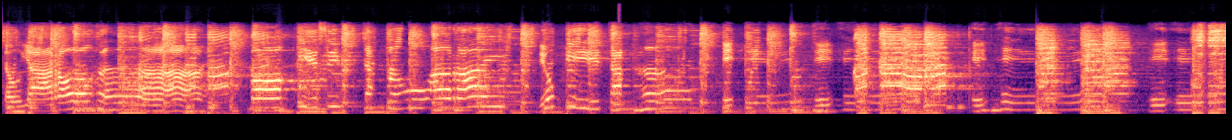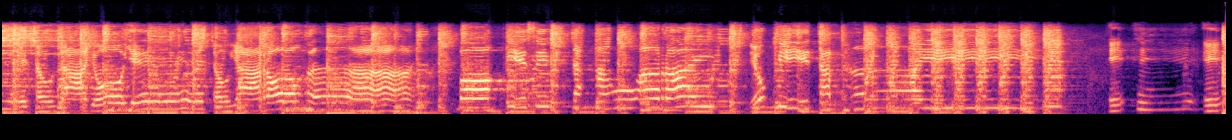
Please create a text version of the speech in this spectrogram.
เจ้าอย่าร้องไห้บอกพี่สิจะเอาอะไร เดี๋ยวพี่จัดให้เอะเอะเอะเอ เอเอเจ้าอย่าโยเย เจ้าอย่าร้องไห้บอกพี่สิจะเอาอะไร เดี๋ยวพี่จัดให้เอะเอเออ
